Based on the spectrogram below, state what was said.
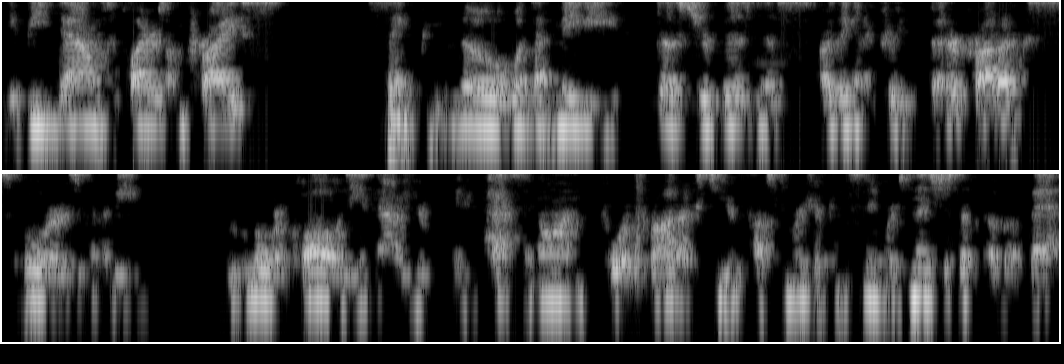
You beat down suppliers on price. Think though what that maybe does to your business. Are they going to create better products or is it going to be lower quality and now you're maybe passing on poor products to your customers or consumers and it's just a, a bad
